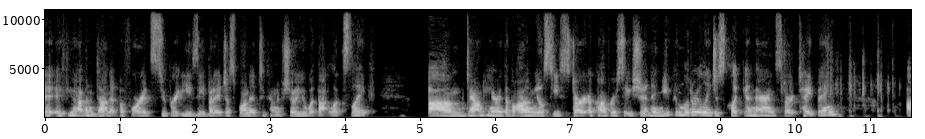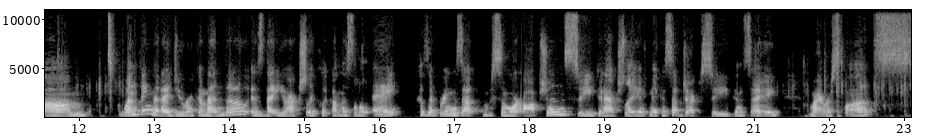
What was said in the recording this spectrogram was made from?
if you haven't done it before, it's super easy, but I just wanted to kind of show you what that looks like. Um, down here at the bottom, you'll see start a conversation and you can literally just click in there and start typing. Um, one thing that I do recommend though is that you actually click on this little A because it brings up some more options. So you can actually make a subject. So you can say my response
